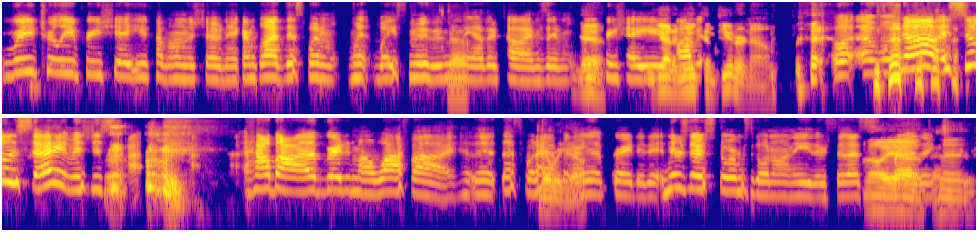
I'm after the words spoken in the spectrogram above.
we we truly appreciate you coming on the show, Nick. I'm glad this one went way smoother than Yeah. the other times, and we appreciate you. you got a new Obvi- computer now. well, uh, well, no, it's still the same. It's just I- how about I upgraded my Wi-Fi? That, that's what There we happened. I upgraded it, and there's no storms going on either, so that's Oh yeah, surprising. and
